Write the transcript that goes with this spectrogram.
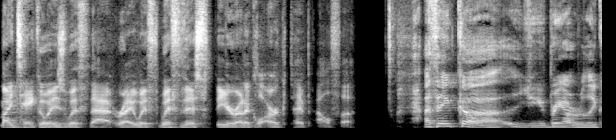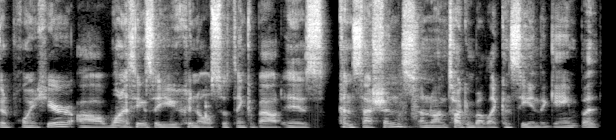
my takeaways with that, right? With with this theoretical archetype alpha. I think uh, you bring up a really good point here. Uh, one of the things that you can also think about is concessions. I'm not talking about like conceding the game, but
